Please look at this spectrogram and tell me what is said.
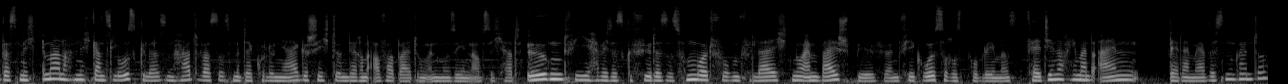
dass mich immer noch nicht ganz losgelassen hat, was es mit der Kolonialgeschichte und deren Aufarbeitung in Museen auf sich hat. Irgendwie habe ich das Gefühl, dass das Humboldt-Forum vielleicht nur ein Beispiel für ein viel größeres Problem ist. Fällt dir noch jemand ein, der da mehr wissen könnte?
